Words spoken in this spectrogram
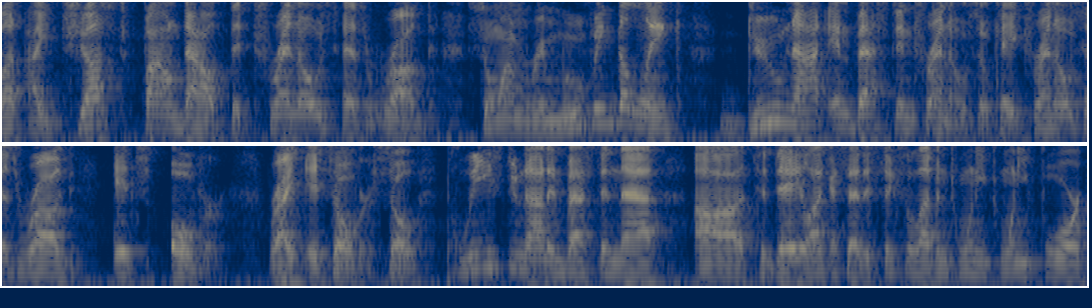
but I just found out that Trenoz has rugged. So I'm removing the link. Do not invest in Trenoz, okay? Trenoz has rugged. It's over, right? It's over. So please do not invest in that. Uh, today, like I said, is 611 2024.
